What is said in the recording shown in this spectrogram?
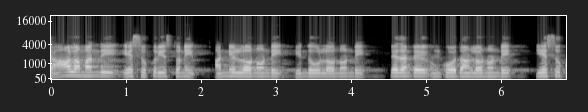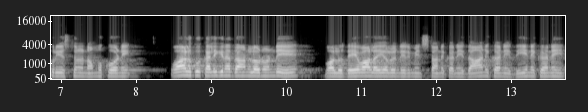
చాలామంది యేసుక్రీస్తుని అన్యుల్లో నుండి హిందువుల్లో నుండి లేదంటే ఇంకో దానిలో నుండి యేసుక్రీస్తుని నమ్ముకొని వాళ్ళకు కలిగిన దానిలో నుండి వాళ్ళు దేవాలయాలు నిర్మించడానికని దానికని దీనికని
